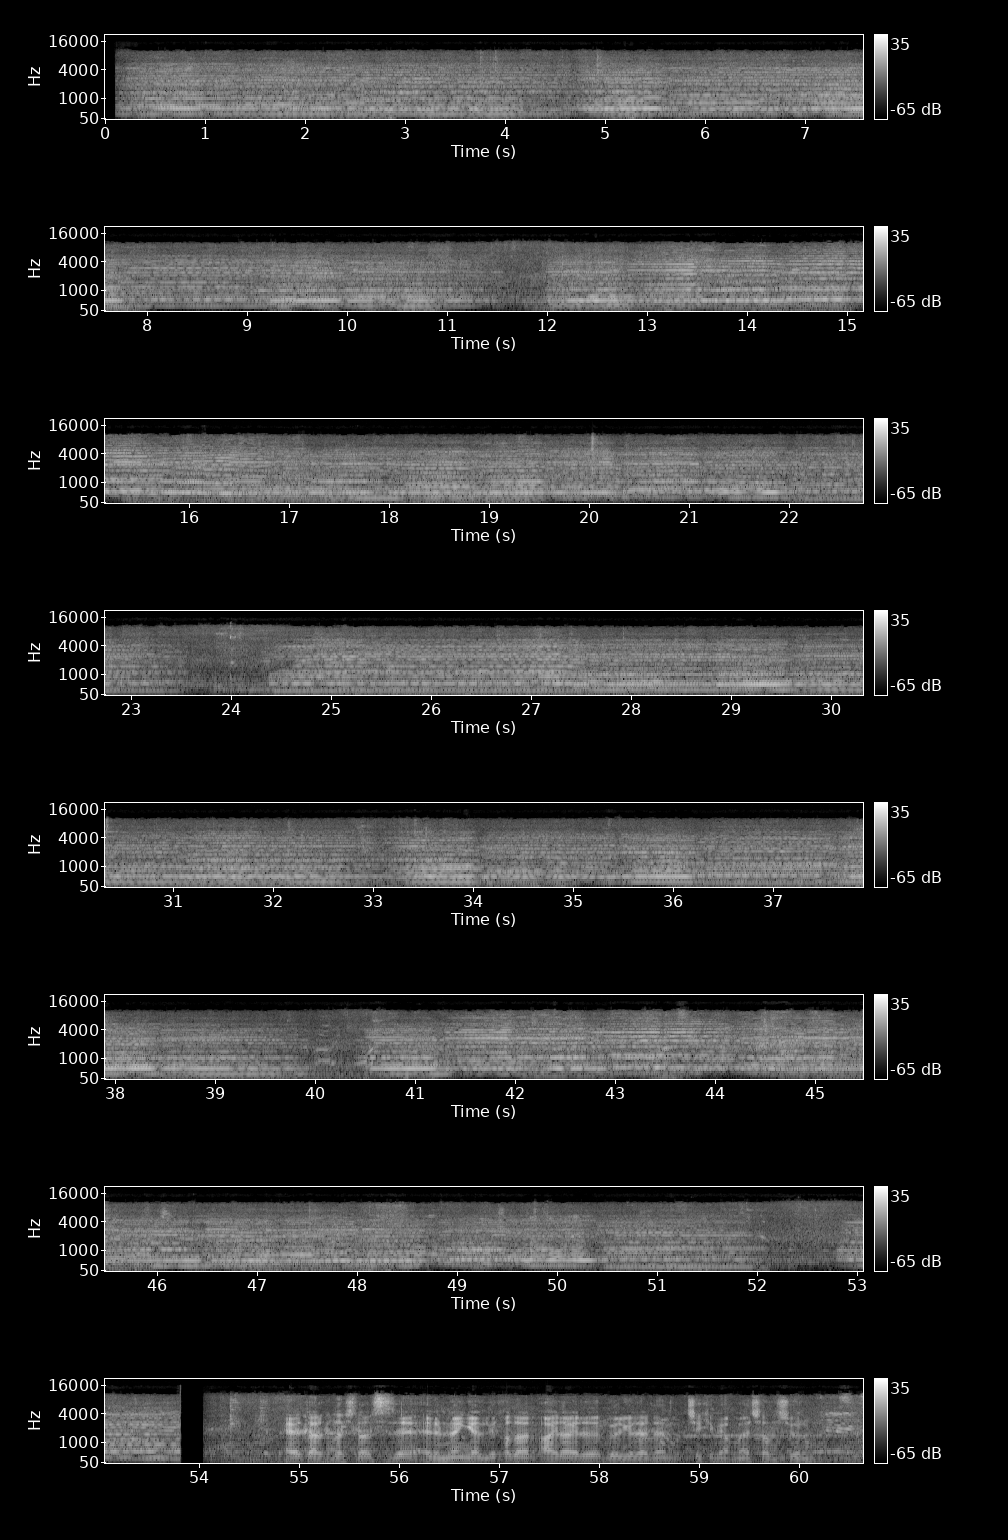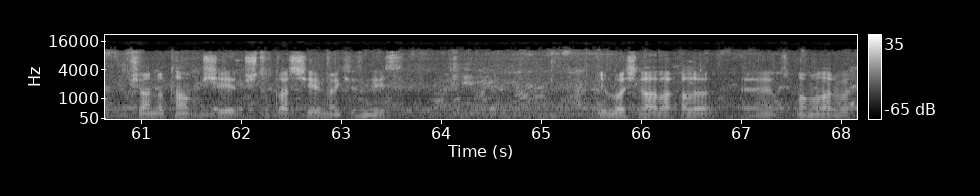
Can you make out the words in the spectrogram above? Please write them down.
Evet arkadaşlar size elimden geldiği kadar ayrı ayrı bölgelerden çekim yapmaya çalışıyorum. Şu anda tam şehir, Stuttgart şehir merkezindeyiz. Yılbaşıyla alakalı e, kutlamalar var.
